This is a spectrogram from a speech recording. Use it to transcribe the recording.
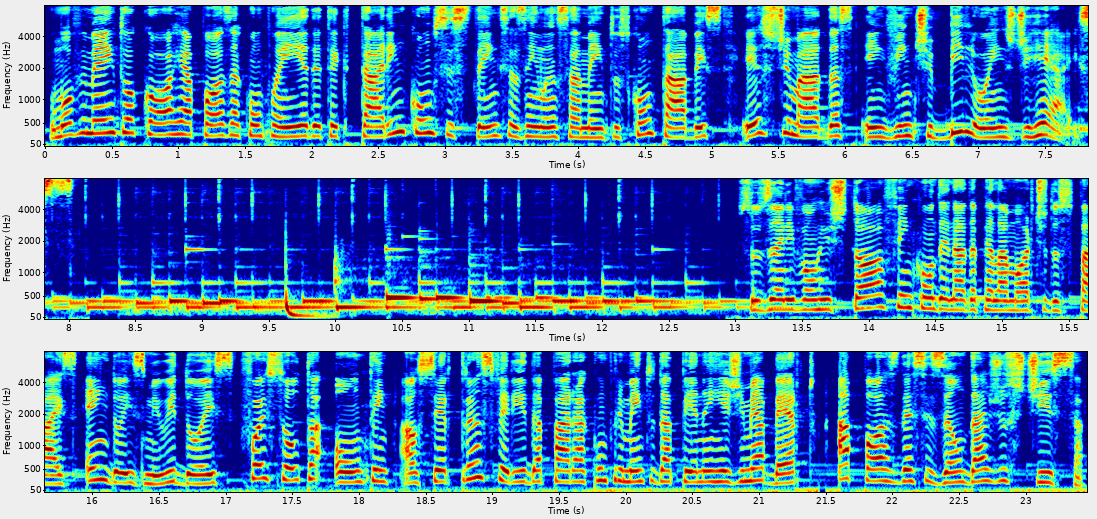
O movimento ocorre após a companhia detectar inconsistências em lançamentos contábeis estimadas em 20 bilhões de reais. Suzanne von Richthofen, condenada pela morte dos pais em 2002, foi solta ontem ao ser transferida para cumprimento da pena em regime aberto após decisão da Justiça.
